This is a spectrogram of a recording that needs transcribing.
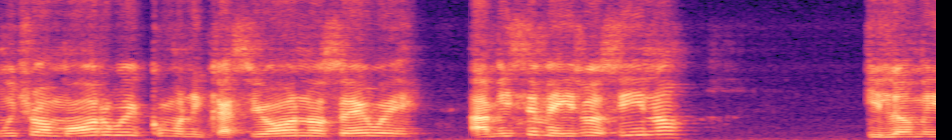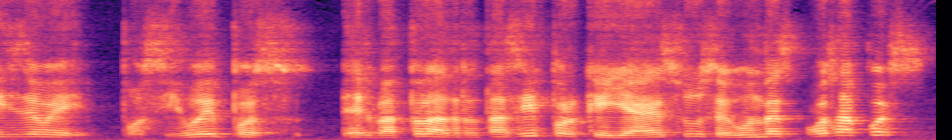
mucho amor, güey, comunicación, no sé, güey. A mí se me hizo así, ¿no? Y luego me dice, güey, pues sí, güey, pues el vato la trata así porque ya es su segunda esposa, pues.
